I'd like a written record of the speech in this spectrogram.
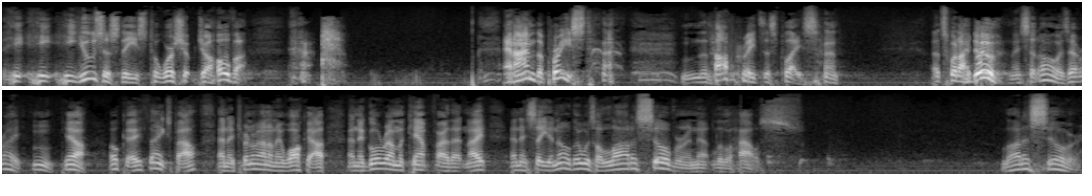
he, he, he uses these to worship Jehovah. and I'm the priest that operates this place. That's what I do. And they said, Oh, is that right? Hmm, yeah. Okay, thanks, pal. And they turn around and they walk out and they go around the campfire that night and they say, You know, there was a lot of silver in that little house. A lot of silver.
